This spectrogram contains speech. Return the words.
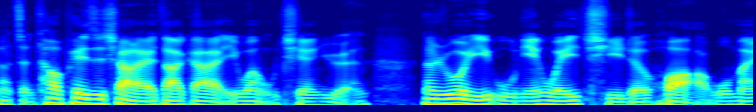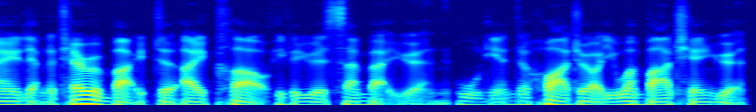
那整套配置下来大概一万五千元。那如果以五年为期的话，我买两个 terabyte 的 iCloud，一个月三百元，五年的话就要一万八千元。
